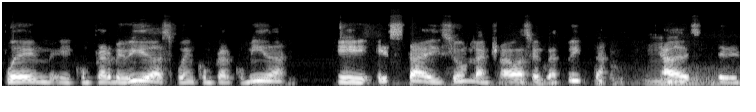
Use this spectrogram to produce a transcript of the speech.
pueden eh, comprar bebidas, pueden comprar comida. Eh, esta edición, la entrada va a ser gratuita. Ya desde,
